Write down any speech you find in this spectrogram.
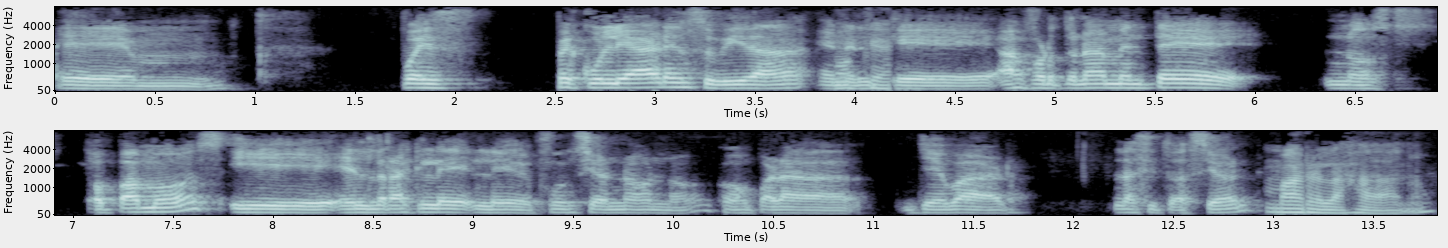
em, pues, peculiar en su vida, en el que afortunadamente nos topamos y el drag le, le funcionó, ¿no? Como para llevar la situación. Más relajada, ¿no?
